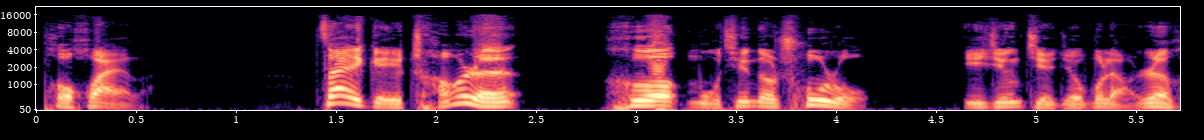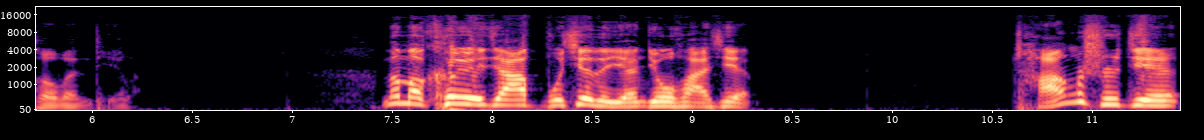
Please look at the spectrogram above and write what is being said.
破坏了。再给成人喝母亲的初乳，已经解决不了任何问题了。那么，科学家不懈的研究发现，长时间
